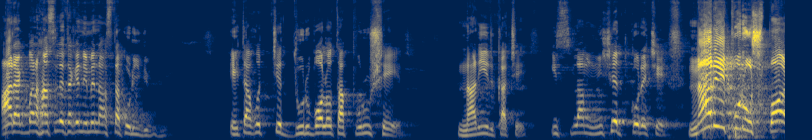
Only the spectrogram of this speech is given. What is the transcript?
আর একবার হাসলে তাকে নেমে নাস্তা করিয়ে দিবে। এটা হচ্ছে দুর্বলতা পুরুষের, নারীর কাছে। ইসলাম নিষেধ করেছে। নারী, পুরুষ, পর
